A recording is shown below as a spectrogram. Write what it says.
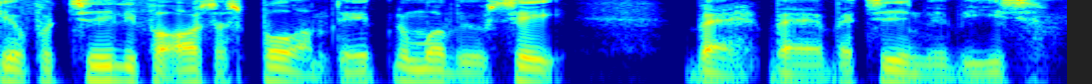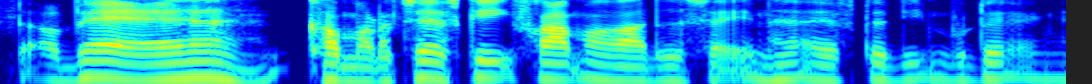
er jo for tidligt for os at spå om det. Nu må vi jo se, hvad, hvad, hvad tiden vil vise. Og hvad er, kommer der til at ske fremadrettet sagen her efter din vurdering?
